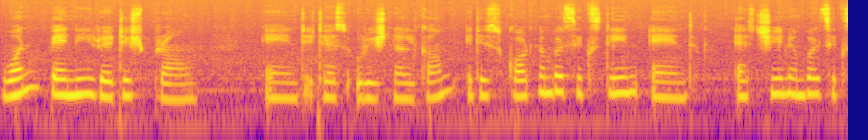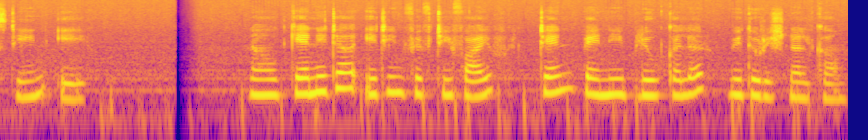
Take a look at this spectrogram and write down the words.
1 penny reddish brown. And it has original gum. It is Scott number 16 and SG number 16A now Canada 1855 10 penny blue color with original gum.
